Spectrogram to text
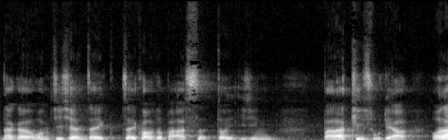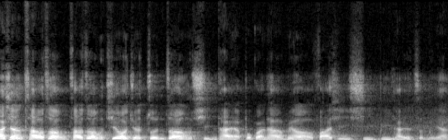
那个我们机器人这一这一块我都把它设都已经把它剔除掉。哦，那像操纵操纵，其实我觉得尊重形态啊，不管它有没有发行 CB 还是怎么样。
